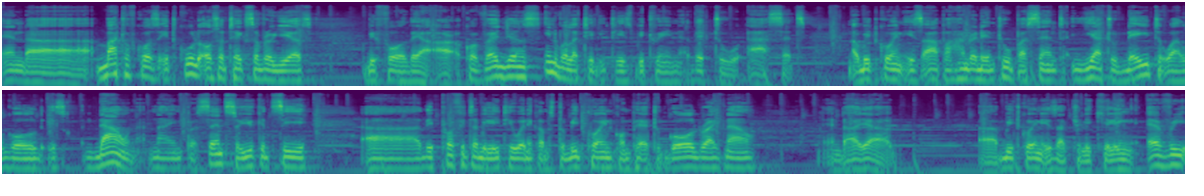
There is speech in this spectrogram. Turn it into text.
and uh, but of course, it could also take several years before there are a convergence in volatilities between the two assets. Now, Bitcoin is up 102% year to date, while gold is down 9%. So you can see uh, the profitability when it comes to Bitcoin compared to gold right now. And uh, yeah, uh, Bitcoin is actually killing every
